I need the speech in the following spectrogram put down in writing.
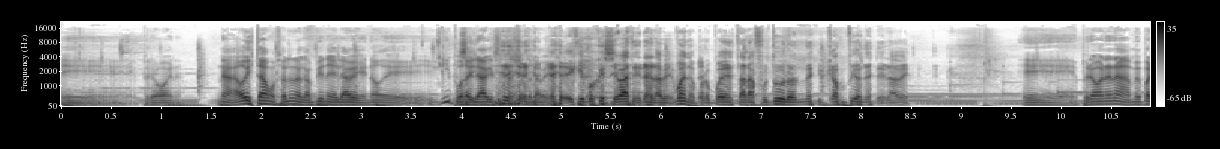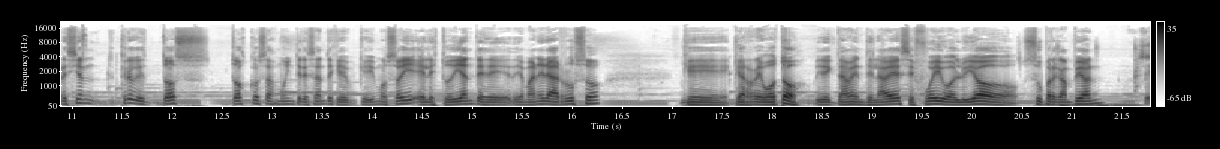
Eh, pero bueno, nada, hoy estábamos hablando de campeones de la B, no de equipos de la A que se están yendo a la B. equipos que se van a ir a la B. Bueno, pero pueden estar a futuro en campeones de la B. pero bueno, nada, me parecían, creo que dos, dos cosas muy interesantes que, vimos hoy. El estudiante de, manera ruso que, rebotó directamente en la B, se fue y volvió supercampeón. Sí,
